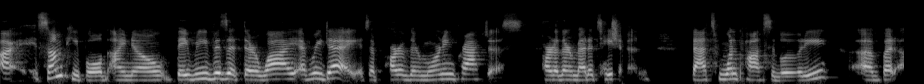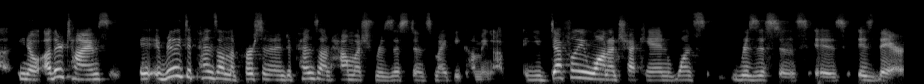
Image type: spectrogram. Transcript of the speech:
I, some people i know they revisit their why every day. It's a part of their morning practice part of their meditation. That's one possibility uh, but uh, you know other times it, really depends on the person and it depends on how much resistance might be coming up. You definitely want to check in once resistance is is there.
